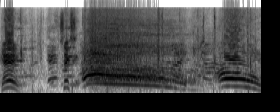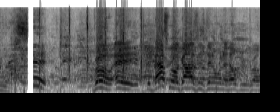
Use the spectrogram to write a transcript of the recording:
Game. Six. Oh! Oh! Shit. Bro, hey, the basketball guys just didn't want to help you, bro.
